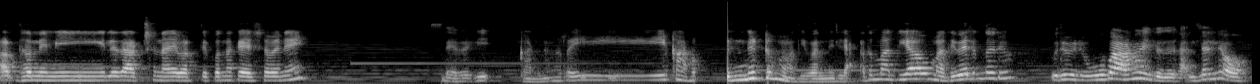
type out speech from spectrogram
അർദ്ധനിമീലിതാക്ഷനായി വർത്തിക്കുന്ന കേശവനെ ദേവകി കണ്ണു നിറയെ കാണും. എന്നിട്ടും മതി വന്നില്ല. അത് മതിയാവും. മതി വരുന്നൊരു ഒരു രൂപാണോ ഇത്? അല്ലല്ലോ.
